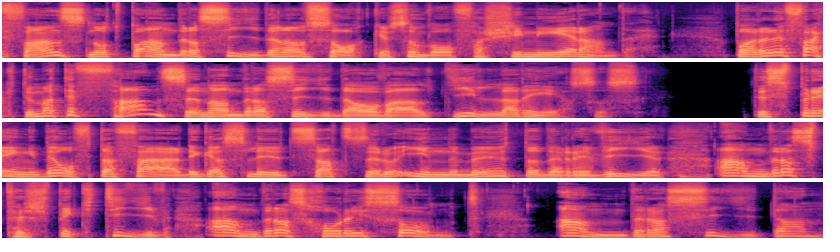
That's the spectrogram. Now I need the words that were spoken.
fanns något på andra sidan av saker som var fascinerande. Bara det faktum att det fanns en andra sida av allt gillade Jesus. Det sprängde ofta färdiga slutsatser och inmutade revir, andras perspektiv, andras horisont, andra sidan.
